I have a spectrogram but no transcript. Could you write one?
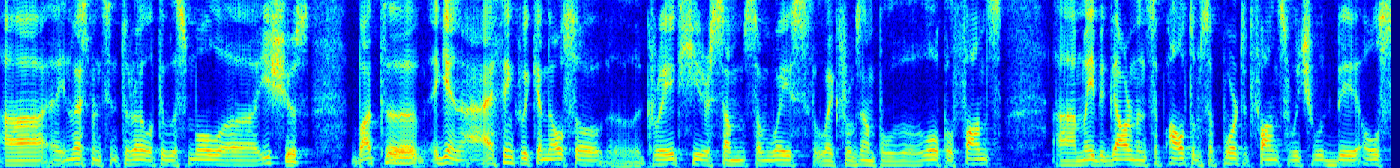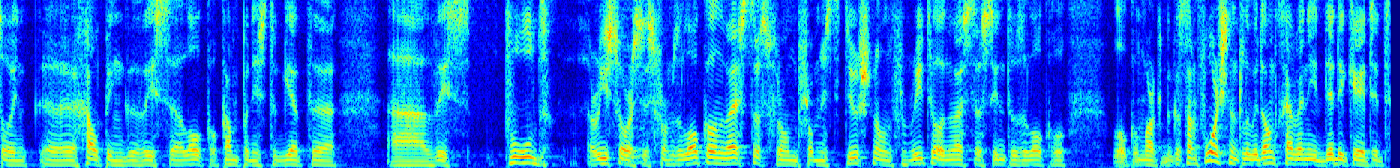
uh, investments into relatively small issues. But again, I think we can also create here some ways, like for example, local funds, Uh, maybe government Altum-supported funds, which would be also uh, helping these uh, local companies to get this pooled resources from the local investors, from from institutional and from retail investors into the local local market. Because unfortunately, we don't have any dedicated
